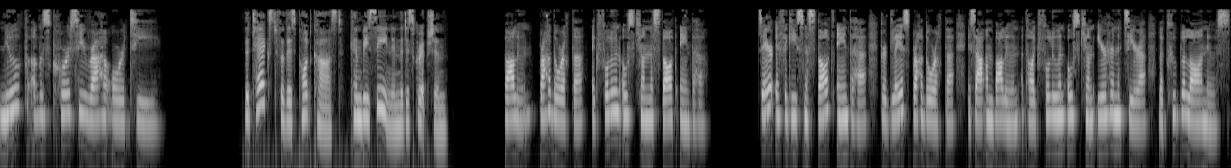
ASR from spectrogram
Nuacht agus cúrsaí ratha ortaí. The text for this podcast can be seen in the description. Balún brathadóireachta ag foilún os cionn na Stát Aontaithe. Déir oifigís na Stát Aontaithe gur gléas brathadóireachta is ea an balún atá ag foilún os cionn iarthar na tíre le cúpla lá anuas.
